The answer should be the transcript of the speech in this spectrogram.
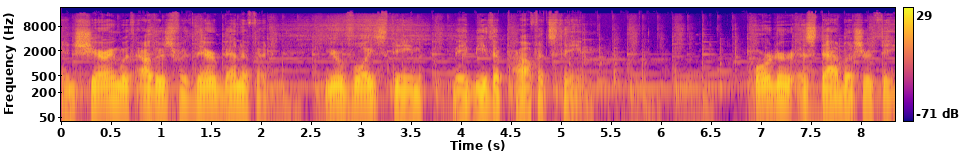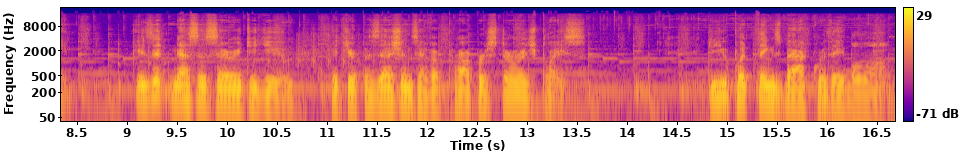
and sharing with others for their benefit, your voice theme may be the prophet's theme. Order establisher theme. Is it necessary to you that your possessions have a proper storage place? Do you put things back where they belong?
